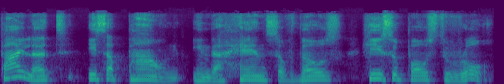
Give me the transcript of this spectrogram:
Pilate is a pawn in the hands of those he is supposed to rule,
